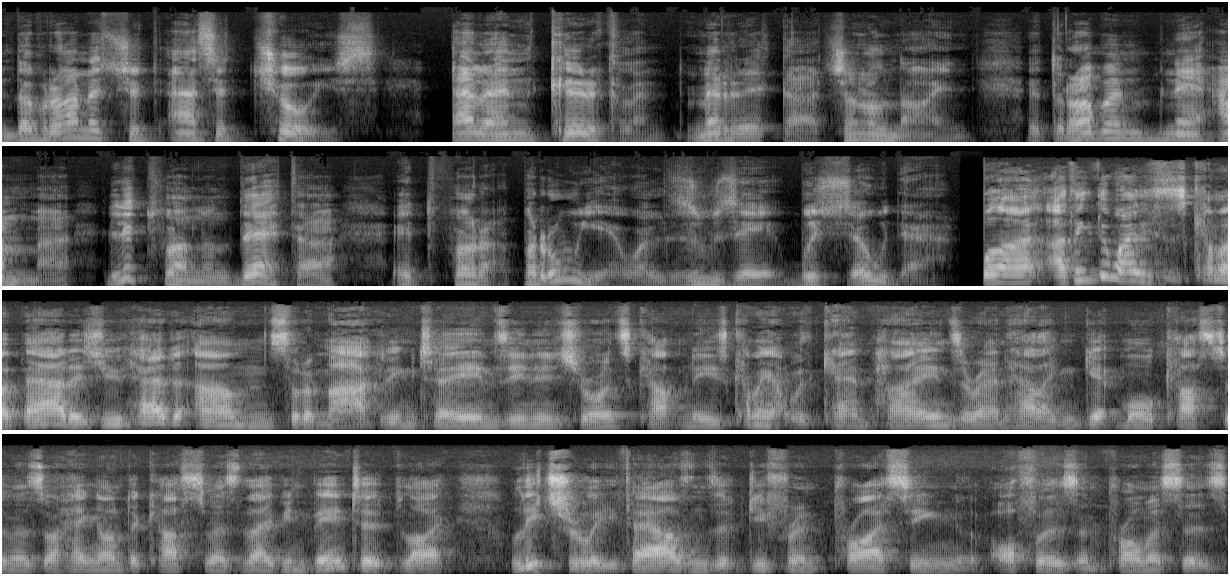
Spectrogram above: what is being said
مدبرانة شت اسد تشويس ألان كيركلاند مرة قاد شانل 9 اترابن بني عما لتوالن ديتا اتبروية والزوزة بالزودة Well, I, I, think the way this has come about is you had um, sort of marketing teams in insurance companies coming up with campaigns around how they can get more customers or hang on to customers. And they've invented like literally thousands of different pricing offers and promises.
